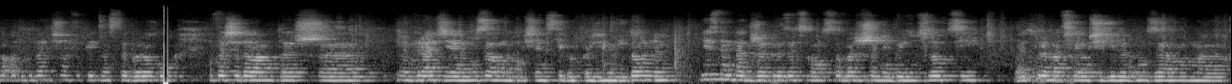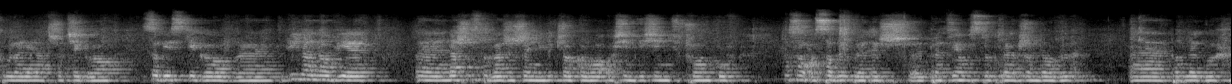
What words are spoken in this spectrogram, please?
E, Od 2015 roku zasiadałam też e, w Radzie Muzeum Nadwiślańskiego w Kazimierzu Dolnym. Jestem także prezeską Stowarzyszenia Genius Loci, e, które ma swoją siedzibę w Muzeum Króla Jana III Sobieskiego w Wilanowie. Nasze stowarzyszenie liczy około 80 członków. To są osoby, które też pracują w strukturach rządowych podległych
